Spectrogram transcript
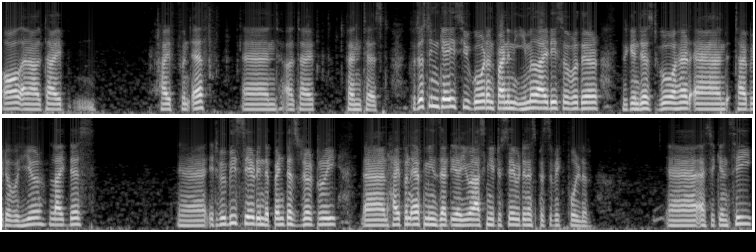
all and I'll type hyphen f and I'll type pen test. So just in case you go ahead and find any email IDs over there you can just go ahead and type it over here like this. And it will be saved in the pentest directory and hyphen f means that you are asking it to save it in a specific folder. Uh, as you can see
